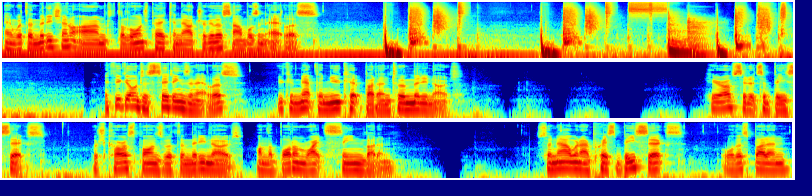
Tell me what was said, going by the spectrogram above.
and with the MIDI channel armed, the Launchpad can now trigger the samples in Atlas. If you go into Settings in Atlas, you can map the New Kit button to a MIDI note. Here I've set it to B6, which corresponds with the MIDI note on the bottom right Scene button. So now when I press B6, or this button,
